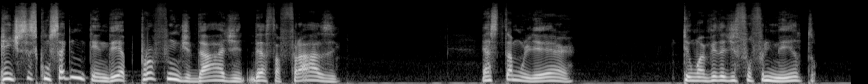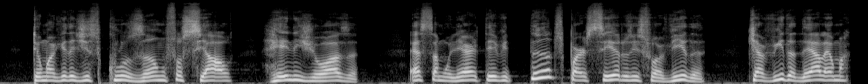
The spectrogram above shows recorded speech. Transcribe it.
Gente, vocês conseguem entender a profundidade dessa frase? Esta mulher tem uma vida de sofrimento, tem uma vida de exclusão social, religiosa. Essa mulher teve tantos parceiros em sua vida que a vida dela é uma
